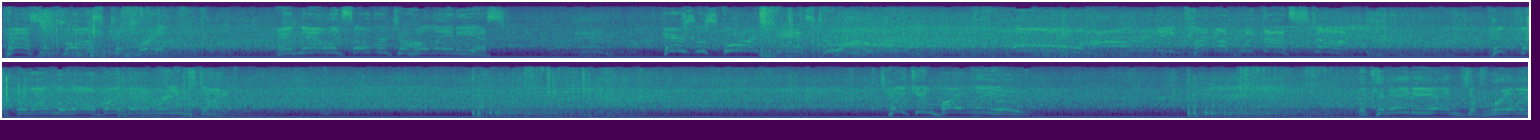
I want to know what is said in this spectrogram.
Pass across to Drake. And now it's over to Hellenius. Here's the scoring chance. One. Oh, how did he come up with that stop? Picked up along the wall by Van Riemsdyk. Taken by Liu. The Canadiens have really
